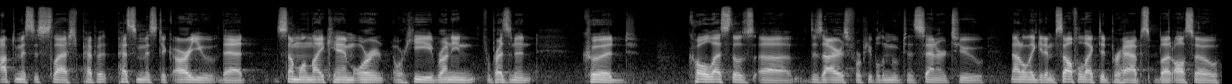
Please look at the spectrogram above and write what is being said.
optimistic slash pessimistic are you that someone like him or or he running for president could coalesce those uh, desires for people to move to the center to not only get himself elected, perhaps, but also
